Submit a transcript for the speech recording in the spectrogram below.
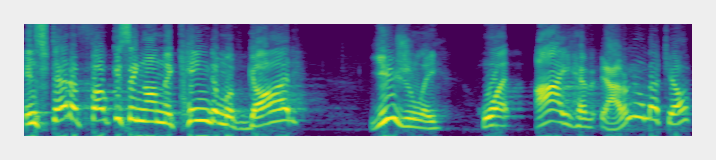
instead of focusing on the kingdom of God, usually what I have, I don't know about y'all,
